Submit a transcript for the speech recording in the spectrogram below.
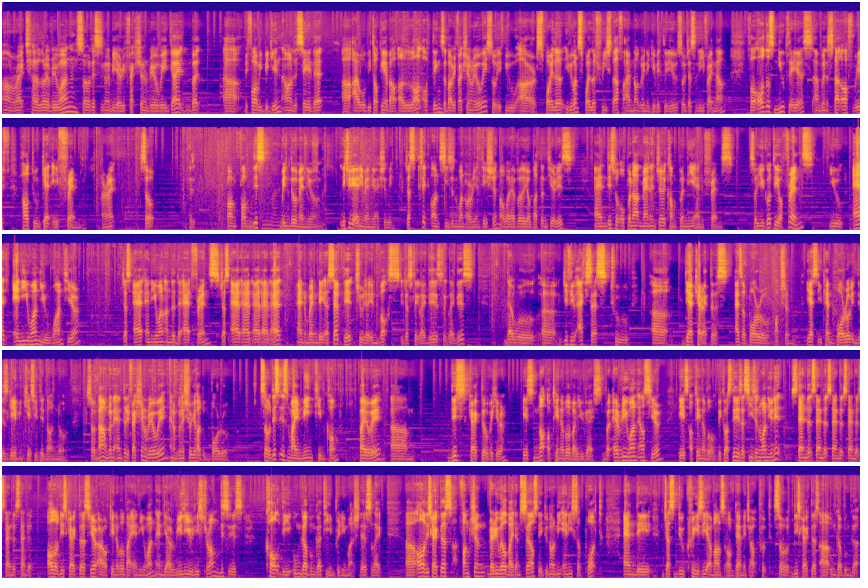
Alright, hello everyone. So this is going to be a Refraction Railway guide, but uh, before we begin, I want to say that uh, I will be talking about a lot of things about Refraction Railway. So if you are spoiler, if you want spoiler-free stuff, I'm not going to give it to you. So just leave right now. For all those new players, I'm going to start off with how to get a friend. All right. So from from this window menu, literally any menu actually, just click on Season One Orientation or whatever your button here is, and this will open up Manager, Company, and Friends. So you go to your friends, you add anyone you want here just add anyone under the add friends. Just add, add, add, add, add. And when they accept it through the inbox, you just click like this, click like this. That will uh, give you access to uh, their characters as a borrow option. Yes, you can borrow in this game in case you did not know. So now I'm going to enter Refraction Railway and I'm going to show you how to borrow. So this is my main team comp. By the way, um, this character over here is not obtainable by you guys, but everyone else here is obtainable because this is a season 1 unit. Standard standard standard standard standard standard. All of these characters here are obtainable by anyone and they are really really strong. This is called the unga bunga team pretty much. There's like uh, all of these characters function very well by themselves. They do not need any support and they just do crazy amounts of damage output. So these characters are unga bunga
